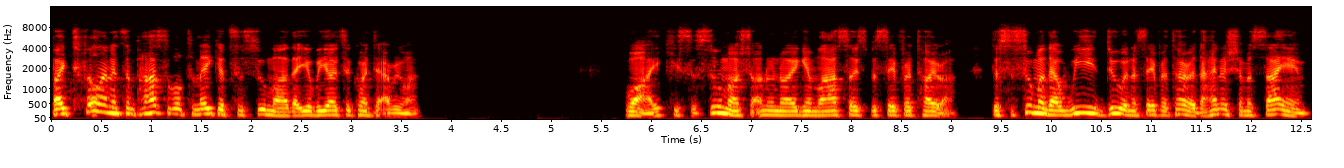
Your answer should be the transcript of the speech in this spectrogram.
By tefillin, it's impossible to make it susuma that you'll be yotze according to everyone. Why? The susuma that we do in a sefer Torah, the hainu shemasayim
